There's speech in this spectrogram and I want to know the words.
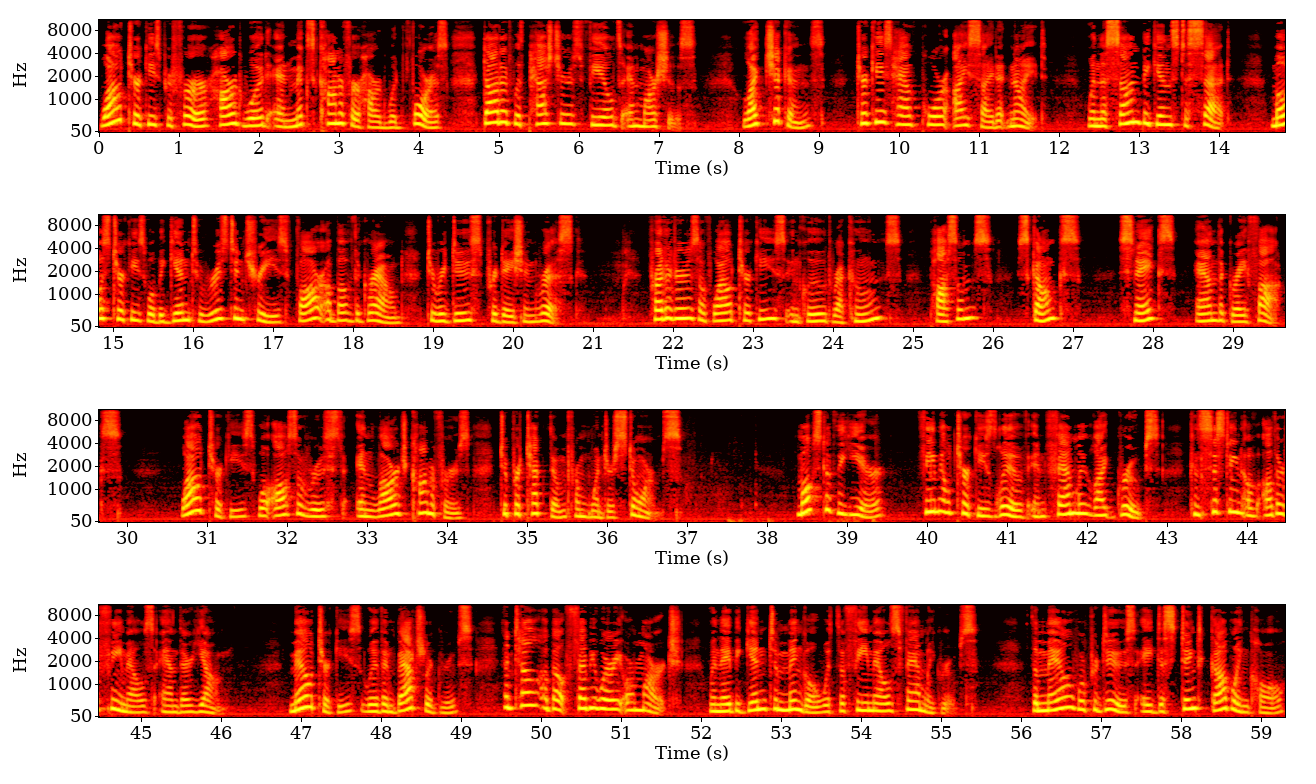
Wild turkeys prefer hardwood and mixed conifer hardwood forests dotted with pastures, fields, and marshes. Like chickens, turkeys have poor eyesight at night. When the sun begins to set, most turkeys will begin to roost in trees far above the ground to reduce predation risk. Predators of wild turkeys include raccoons, possums, skunks, snakes, and the gray fox. Wild turkeys will also roost in large conifers to protect them from winter storms. Most of the year, female turkeys live in family-like groups consisting of other females and their young. Male turkeys live in bachelor groups until about February or March when they begin to mingle with the females' family groups. The male will produce a distinct gobbling call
